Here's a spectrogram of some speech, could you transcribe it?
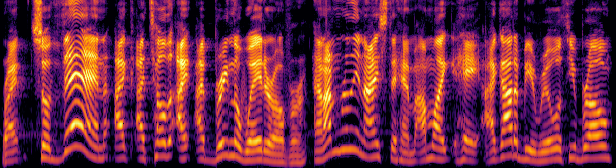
Right? So then I, I tell the, I, I bring the waiter over and I'm really nice to him. I'm like, hey, I gotta be real with you, bro.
